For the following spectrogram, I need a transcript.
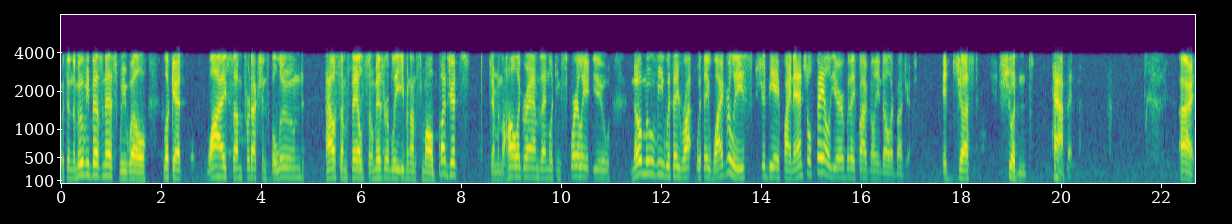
within the movie business. We will look at why some productions ballooned, how some failed so miserably even on small budgets. Jem and the holograms. I'm looking squarely at you. No movie with a with a wide release should be a financial failure with a five million dollar budget. It just shouldn't happen. All right.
